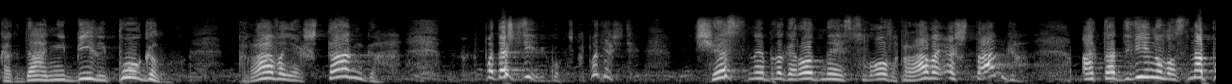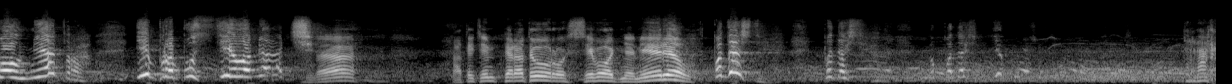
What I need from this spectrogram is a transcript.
когда они били по голу, правая штанга... Подожди, Егорушка, подожди. Честное благородное слово, правая штанга отодвинулась на полметра и пропустила мяч. Да? А ты температуру сегодня мерил? Подожди, подожди, ну подожди. Трах,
